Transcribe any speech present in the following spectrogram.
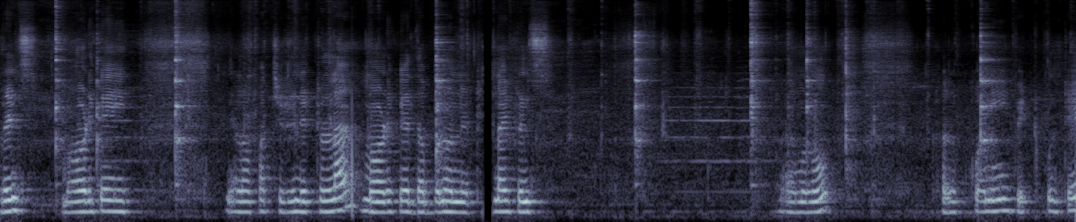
ఫ్రెండ్స్ మామిడికాయ ఎలా పచ్చడి నెట్టులా మామిడికాయ దెబ్బలు ఉన్నట్టున్నాయి ఫ్రెండ్స్. మనం కలుపుకొని పెట్టుకుంటే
